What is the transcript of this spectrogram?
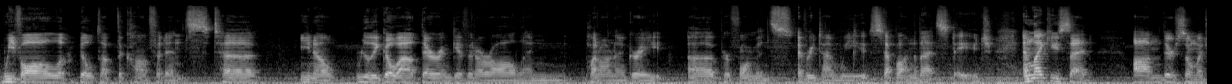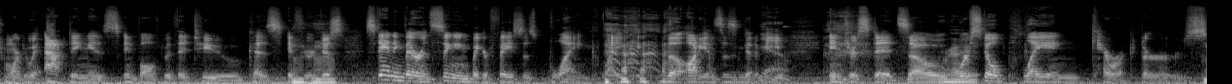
we've all built up the confidence to you know really go out there and give it our all and put on a great uh, performance every time we step onto that stage. And like you said um, there's so much more to it. Acting is involved with it too, because if you're just standing there and singing, but your face is blank, like the audience isn't going to Yeah. be interested. So we're still playing characters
